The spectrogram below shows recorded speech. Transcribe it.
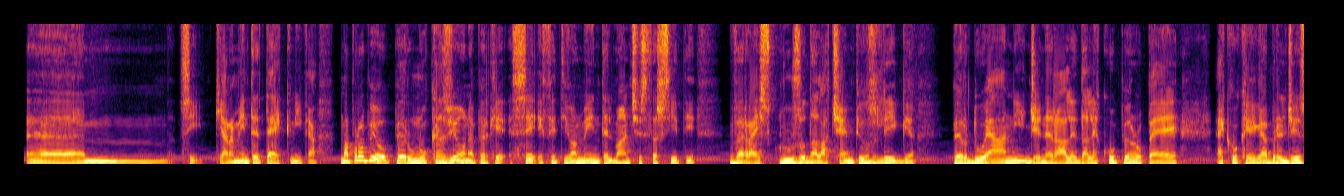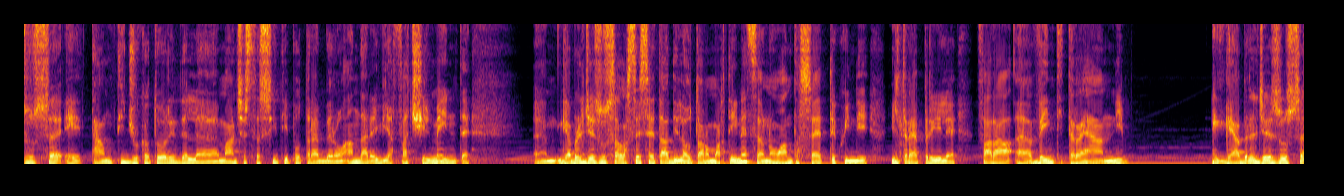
ehm, sì, chiaramente tecnica, ma proprio per un'occasione, perché se effettivamente il Manchester City verrà escluso dalla Champions League per due anni in generale dalle coppe europee, ecco che Gabriel Jesus e tanti giocatori del Manchester City potrebbero andare via facilmente. Um, Gabriel Jesus ha la stessa età di Lautaro Martinez, è 97, quindi il 3 aprile farà uh, 23 anni. E Gabriel Jesus uh,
